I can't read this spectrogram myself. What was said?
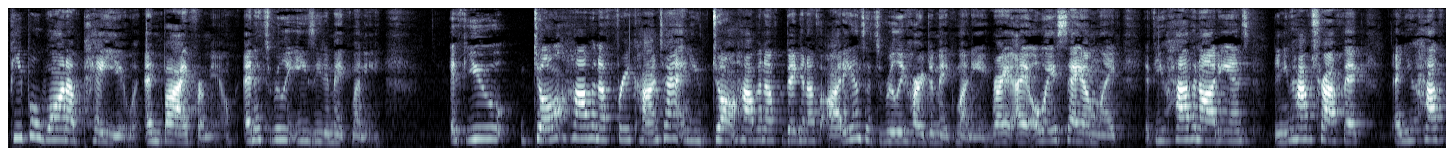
people want to pay you and buy from you. And it's really easy to make money. If you don't have enough free content and you don't have enough big enough audience, it's really hard to make money, right? I always say I'm like if you have an audience and you have traffic and you have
